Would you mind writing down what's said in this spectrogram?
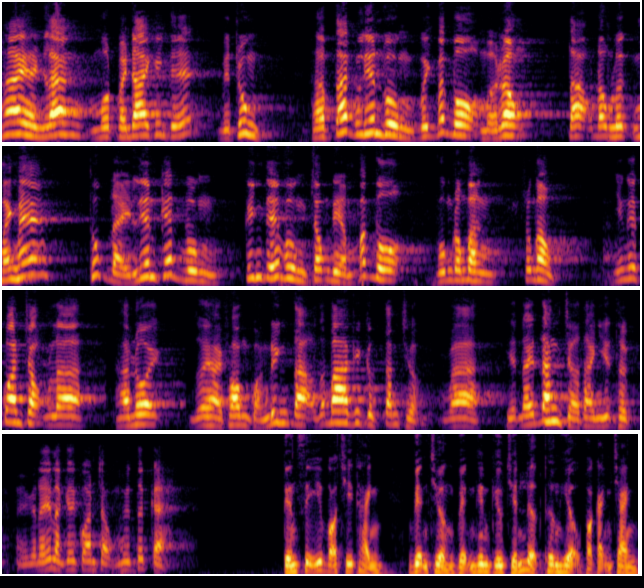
hai hành lang, một vành đai kinh tế Việt Trung, hợp tác liên vùng Vịnh Bắc Bộ mở rộng, tạo động lực mạnh mẽ, thúc đẩy liên kết vùng kinh tế vùng trọng điểm Bắc Bộ, vùng đồng bằng sông Hồng. Những cái quan trọng là Hà Nội rồi Hải Phòng, Quảng Ninh tạo ra ba cái cực tăng trưởng và hiện nay đang trở thành hiện thực. Cái đấy là cái quan trọng hơn tất cả. Tiến sĩ Võ Trí Thành, Viện trưởng Viện Nghiên cứu Chiến lược Thương hiệu và Cạnh tranh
